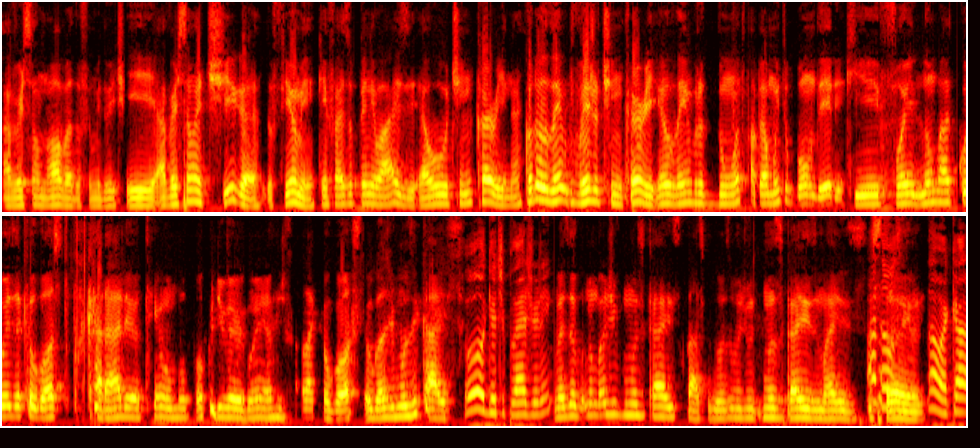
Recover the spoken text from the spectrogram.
a versão nova do filme do It. E a versão antiga do filme, quem faz o Pennywise é o Tim Curry, né? Quando eu lembro, vejo o Tim Curry, eu lembro de um outro papel muito bom dele, que foi numa coisa que eu gosto pra caralho. Eu tenho um pouco de vergonha de falar que eu gosto. Eu gosto de musicais. Ô, oh, Guilty Pleasure, hein? Mas eu não gosto de musicais clássicos, eu gosto de musicais mais ah, estranhos. Não, não é cara,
